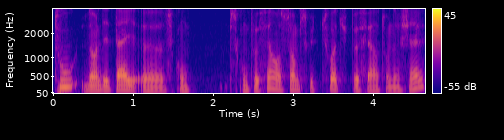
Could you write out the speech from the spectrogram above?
tout dans le détail euh, ce qu'on peut faire ensemble, ce que toi tu peux faire à ton échelle.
